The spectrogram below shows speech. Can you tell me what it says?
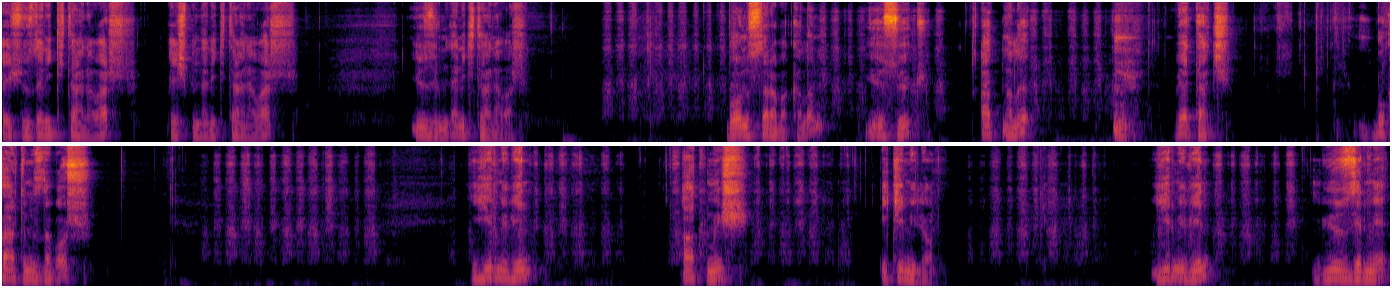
500'den 2 tane var. 5000'den 2 tane var. 120'den 2 tane var. Bonuslara bakalım. Yüzük, atmalı ve taç. Bu kartımız da boş. 20 bin 60 2 milyon. 20 bin 120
